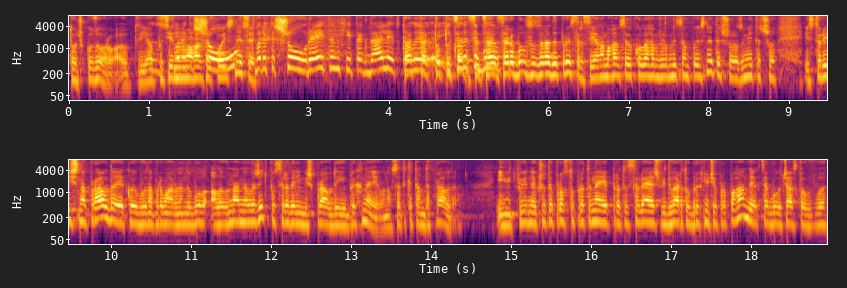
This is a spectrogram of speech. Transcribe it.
точку зору. А от я постійно намагався шоу, пояснити. створити шоу, рейтинг і так далі. Так, коли, так, тобто і це, коли це, це, це, було... це робилося заради пристрасті. Я намагався колегам журналістам пояснити, що розумієте, що історична правда, якою б вона примарно не була, але вона не лежить посередині між правдою і брехнею. Вона все-таки там, де правда. І відповідно, якщо ти просто проти неї протиставляєш відверту брехню чи пропаганду, як це було часто в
